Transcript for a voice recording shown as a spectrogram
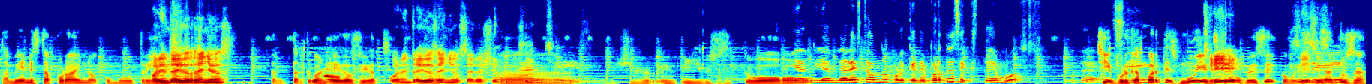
también está por ahí, ¿no? Como 30, 42 años. tan- Tanto 42, fíjate. 42 años. No Ah, y, y pues estuvo... Y, y andar estando porque deportes extremos. o sea, Sí, porque sí. aparte es muy Sí. extremo, como dice, como Sí, dice sí, Nato, sí. o sea,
